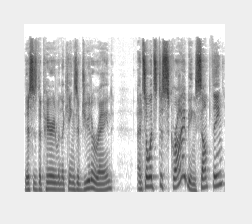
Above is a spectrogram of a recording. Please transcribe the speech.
this is the period when the kings of Judah reigned. And so it's describing something,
